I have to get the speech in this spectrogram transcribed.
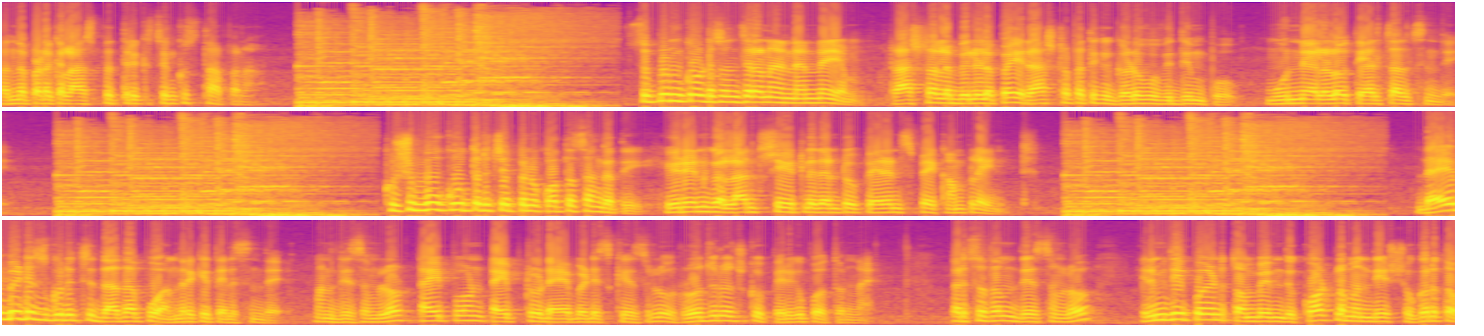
పందపడకల ఆసుపత్రికి శంకుస్థాపన. సుప్రీంకోర్టు సంచలన నిర్ణయం. రాష్ట్రాల బిల్లులపై రాష్ట్రపతికి గడువు విధింపు. మూడు నెలలో తేల్చాల్సిందే. ఖుష్బూ కూతురు చెప్పిన కొత్త సంగతి. హీరోయిన్గా లాంచ్ చేయట్లేదంటూ పేరెంట్స్పై కంప్లైంట్. డయాబెటీస్ గురించి దాదాపు అందరికీ తెలిసిందే. మన దేశంలో type one type two diabetes కేసులు రోజురోజుకు పెరిగిపోతున్నాయి. ప్రస్తుతం దేశంలో ఎనిమిది పాయింట్ తొంభై ఎనిమిది కోట్ల మంది షుగర్తో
